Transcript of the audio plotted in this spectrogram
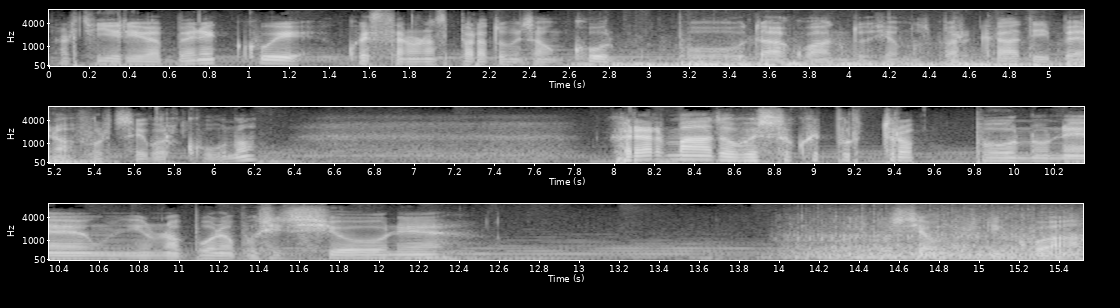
L'artiglieria va bene qui. Questa non ha sparato, mi sa, un colpo da quando siamo sbarcati. Beh no, forse qualcuno. Carro armato, questo qui purtroppo non è un, in una buona posizione. Spostiamo per di qua.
